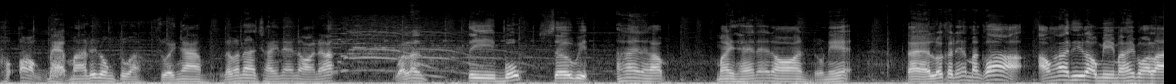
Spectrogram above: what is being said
เขาออกแบบมาได้ลงตัวสวยงาม แล้วก็น่าใช้แน่นอนนะครับวันลันตีบุ๊ก ซอร์วิสให้นะครับ ไม่แท้แน่นอนตรงนี้ แต่รถคันนี้มันก็เอาง่ายที่เรามีมาให้พออะไร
